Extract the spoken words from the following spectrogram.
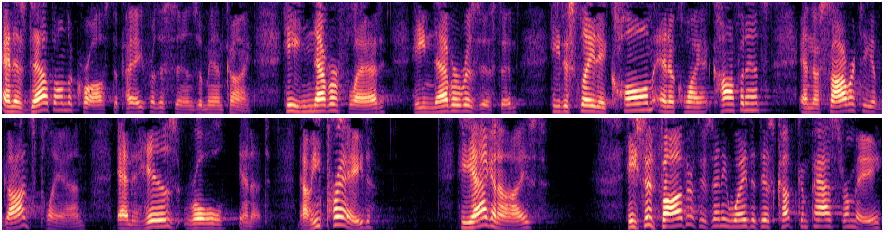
and his death on the cross to pay for the sins of mankind. He never fled, he never resisted. He displayed a calm and a quiet confidence in the sovereignty of God's plan and his role in it. Now, he prayed he agonized. He said, Father, if there's any way that this cup can pass from me,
